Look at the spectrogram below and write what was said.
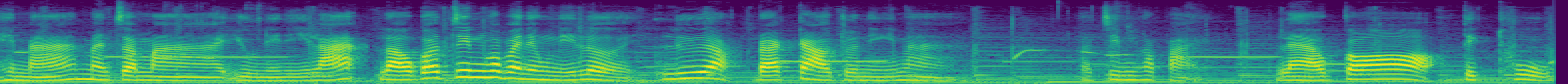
เห็นไหมมันจะมาอยู่ในนี้ละ เราก็จิ้มเข้าไปตรงนี้เลย เลือกแบ็กกราวตัวนี้มาแล้วจิ้มเข้าไป แล้วก็ติ๊กถูก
